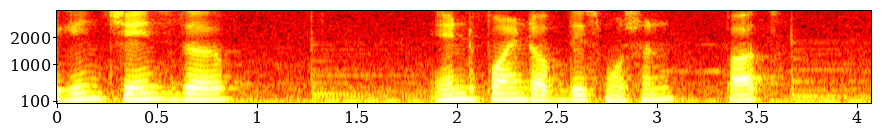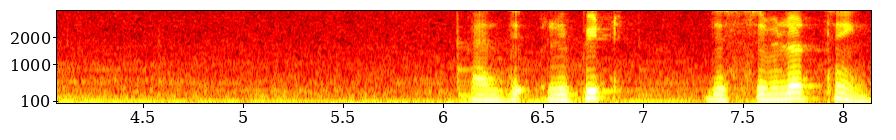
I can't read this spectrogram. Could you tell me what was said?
Again change the end point of this motion path and repeat this similar thing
